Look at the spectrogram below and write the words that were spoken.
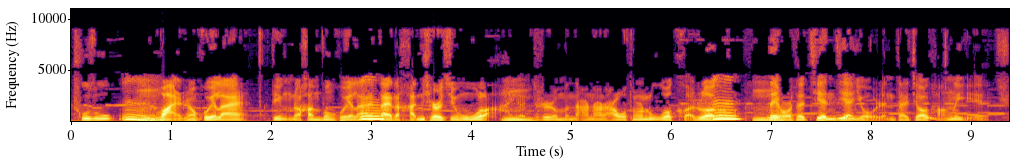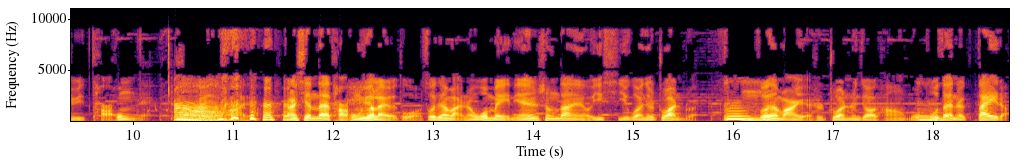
出租，嗯晚上回来顶着寒风回来，嗯带着寒气儿进屋了。哎呀，嗯这是什么哪儿哪儿哪儿，我从这儿路过可热闹了。那会儿才渐渐有人在教堂里去讨红去，啊这句话去。但是现在讨红越来越多。昨天晚上我每年圣诞有一习惯，就转转。嗯昨天晚上也是转转教堂，我不在那待着，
